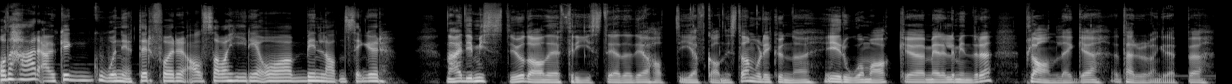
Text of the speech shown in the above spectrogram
Og det her er jo ikke gode nyheter for al-Sawahiri og bin Laden, Sigurd. Nei, de mister jo da det fristedet de har hatt i Afghanistan, hvor de kunne i ro og mak, eh, mer eller mindre, planlegge terrorangrepet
